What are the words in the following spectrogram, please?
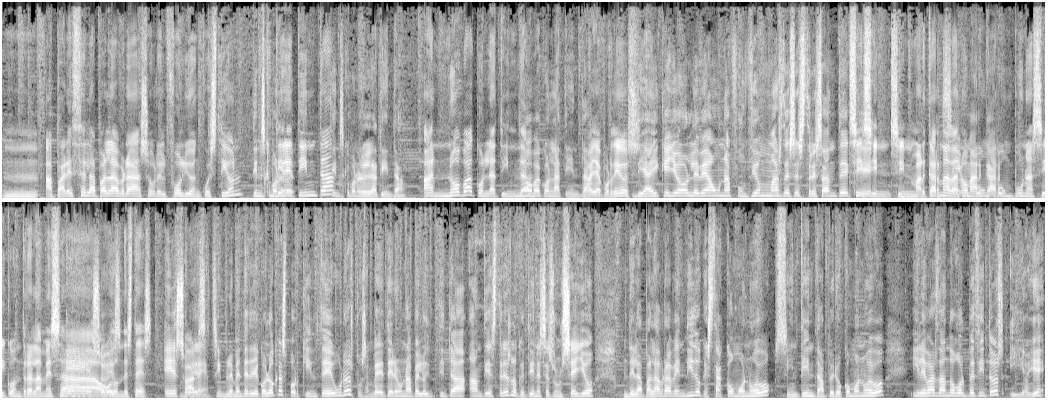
mm, aparece la palabra sobre el folio en cuestión, Tienes que tiene ponerle, tinta. Tienes que ponerle la tinta. Ah, no va con la tinta. No va con la tinta. Vaya por Dios. De ahí que yo le vea una función más desestresante Sí, que... sin, sin marcar nada, Sin ¿no? marcar. Pum, pum, pum, así contra la mesa Eso o es. donde estés. Eso Vale. es. Simplemente te colocas por 15 euros, pues en vez de tener una pelotita antiestrés, lo que tienes es un sello de la palabra vendido que está como nuevo, sin tinta, pero como nuevo, y le vas dando golpecitos y oye,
